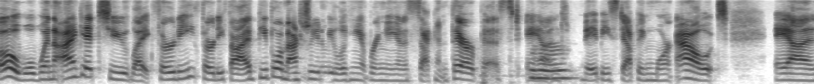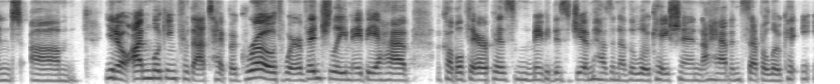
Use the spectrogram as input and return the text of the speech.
oh, well, when I get to like 30, 35 people, I'm actually going to be looking at bringing in a second therapist and mm-hmm. maybe stepping more out and um, you know i'm looking for that type of growth where eventually maybe i have a couple therapists maybe this gym has another location i have in several locations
